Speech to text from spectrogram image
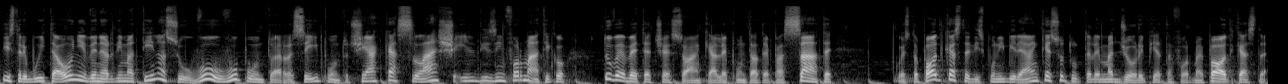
distribuita ogni venerdì mattina su www.rsi.ch slash il disinformatico, dove avete accesso anche alle puntate passate. Questo podcast è disponibile anche su tutte le maggiori piattaforme podcast.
